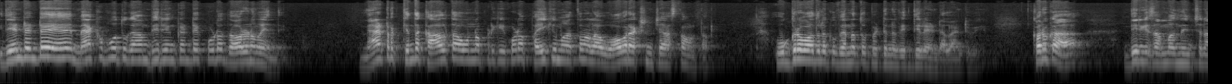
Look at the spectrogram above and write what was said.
ఇదేంటంటే మేకపోతు గాంభీర్యం కంటే కూడా దారుణమైంది. మ్యాటర్ కింద కాలుతూ ఉన్నప్పటికీ కూడా పైకి మాత్రం అలా ఓవర్ యాక్షన్ చేస్తూ ఉంటారు. ఉగ్రవాదులకు వెన్నతో పెట్టిన విద్యలేండి అలాంటివి. కనుక దీనికి సంబంధించిన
